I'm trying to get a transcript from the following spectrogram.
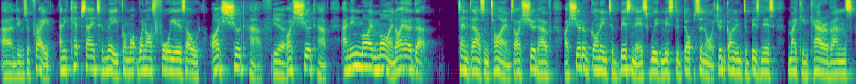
And he was afraid. And he kept saying to me from uh, when I was four years old, I should have. Yeah. I should have. And in my mind, I heard that 10,000 times. I should have I should have gone into business with Mr. Dobson or I should have gone into business making caravans.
